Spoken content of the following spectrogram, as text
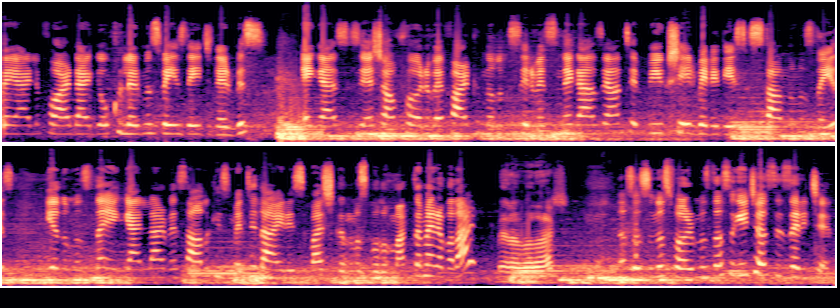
değerli Fuar Dergi okurlarımız ve izleyicilerimiz. Engelsiz Yaşam Fuarı ve Farkındalık Zirvesi'nde Gaziantep Büyükşehir Belediyesi standımızdayız. Yanımızda Engelliler ve Sağlık Hizmeti Dairesi Başkanımız bulunmakta. Merhabalar. Merhabalar. Nasılsınız? Fuarımız nasıl geçiyor sizler için?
